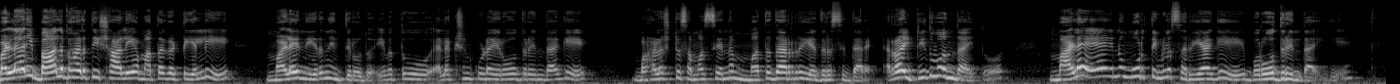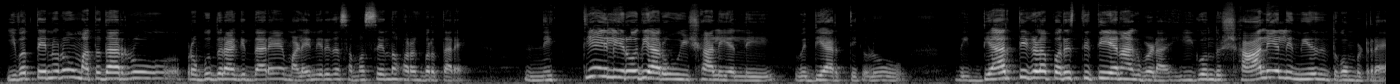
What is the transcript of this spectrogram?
ಬಳ್ಳಾರಿ ಬಾಲಭಾರತಿ ಶಾಲೆಯ ಮತಗಟ್ಟೆಯಲ್ಲಿ ಮಳೆ ನೀರು ನಿಂತಿರೋದು. ಇವತ್ತು ಎಲೆಕ್ಷನ್ ಕೂಡ ಇರೋದರಿಂದಾಗಿ ಬಹಳಷ್ಟು ಸಮಸ್ಯೆಯನ್ನು ಮತದಾರರು ಎದುರಿಸಿದ್ದಾರೆ. ರೈಟ್ ಇದು ಒಂದಾಯಿತು. ಮಳೆ ಇನ್ನು ಮೂರು ತಿಂಗಳು ಸರಿಯಾಗಿ ಬರೋದ್ರಿಂದಾಗಿ ಇವತ್ತೇನಾರು ಮತದಾರರು ಪ್ರಬುದ್ಧರಾಗಿದ್ದಾರೆ, ಮಳೆ ನೀರಿನ ಸಮಸ್ಯೆಯಿಂದ ಹೊರಗೆ ಬರ್ತಾರೆ. ನಿತ್ಯ ಇಲ್ಲಿ ಇರೋದು ಯಾರು ಈ ಶಾಲೆಯಲ್ಲಿ? ವಿದ್ಯಾರ್ಥಿಗಳು. ವಿದ್ಯಾರ್ಥಿಗಳ ಪರಿಸ್ಥಿತಿ ಏನಾಗಬೇಡ. ಈಗೊಂದು ಶಾಲೆಯಲ್ಲಿ ನೀರು ನಿಂತ್ಕೊಂಡ್ಬಿಟ್ರೆ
